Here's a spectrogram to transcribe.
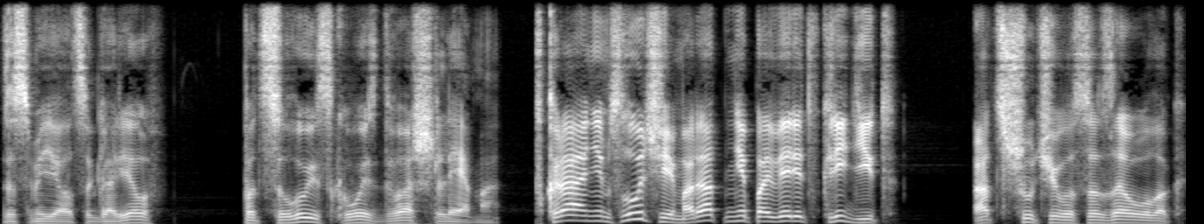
засмеялся Горелов. Поцелуй сквозь два шлема. В крайнем случае Марат не поверит в кредит, Отшучивался зоолог.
